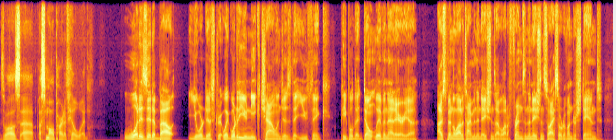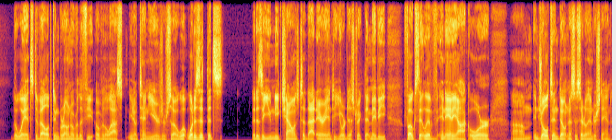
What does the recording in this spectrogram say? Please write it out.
as well as uh, a small part of Hillwood. What is it about your district? Like, what are the unique challenges that you think people that don't live in that area? I've spent a lot of time in the nations. I have a lot of friends in the nation, so I sort of understand the way it's developed and grown over the few, over the last you know ten years or so. What what is it that's that is a unique challenge to that area and to your district that maybe folks that live in Antioch or um, in Joelton don't necessarily understand?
